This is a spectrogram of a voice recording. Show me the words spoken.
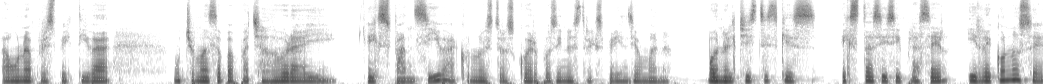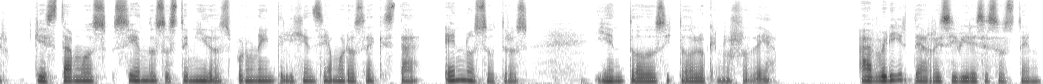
a una perspectiva mucho más apapachadora y expansiva con nuestros cuerpos y nuestra experiencia humana. Bueno, el chiste es que es éxtasis y placer y reconocer que estamos siendo sostenidos por una inteligencia amorosa que está en nosotros y en todos y todo lo que nos rodea. Abrirte a recibir ese sostén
